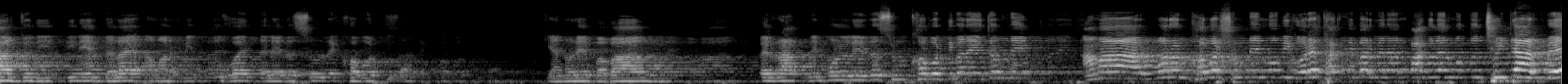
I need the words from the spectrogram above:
আর যদি দিনের বেলায় আমার মৃত্যু হয়, তাহলে রসুলরে খবর দিবা। কেন রে বাবা? রাত্রে বললে রসুল খবর দিবা না এই জন্যে আমার মরণ খবর শুনলে নবী ঘরে থাকতে পারবে না, পাগলের মতো ছুইটা আসবে।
